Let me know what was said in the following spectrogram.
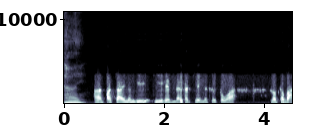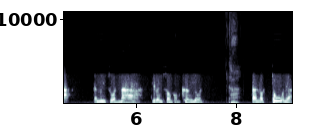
ใช่เพราะฉะนั้นปัจจัยหนึ่งที่ที่เห็นได้ชัดเจนก็คือตัวรถกระบะจะมีส่วนหน้าที่เป็นส่วนของเครื่องยนต์ค่ะ แต่รถตู้เนี่ย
